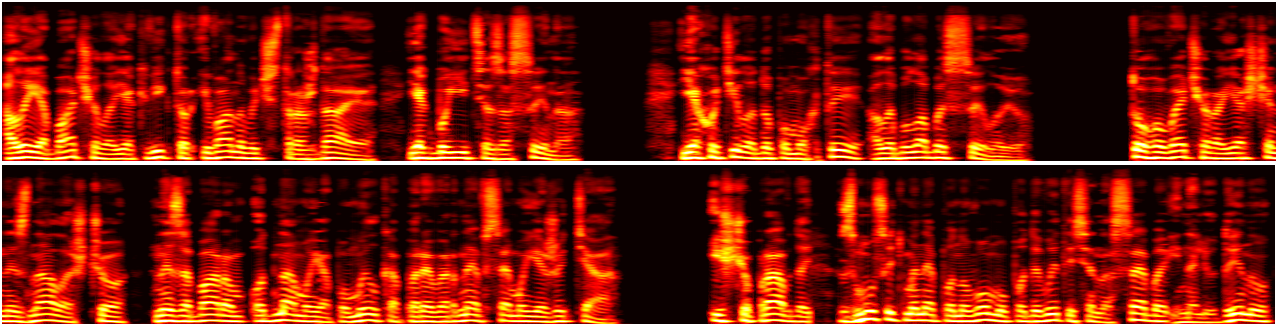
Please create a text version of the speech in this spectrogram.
Але я бачила, як Віктор Іванович страждає, як боїться за сина. Я хотіла допомогти, але була безсилою. Того вечора я ще не знала, що незабаром одна моя помилка переверне все моє життя. І щоправда, змусить мене по-новому подивитися на себе і на людину,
